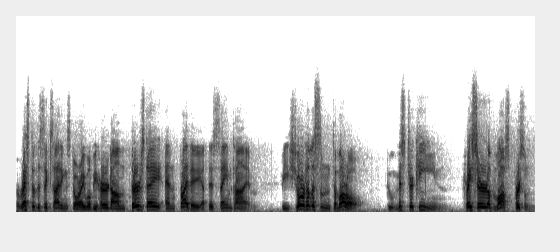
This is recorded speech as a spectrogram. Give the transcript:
The rest of this exciting story will be heard on Thursday and Friday at this same time. Be sure to listen tomorrow to Mr. Keen, Tracer of Lost Persons.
